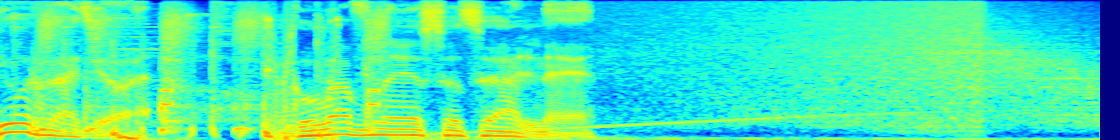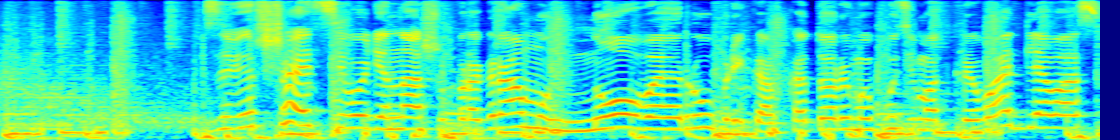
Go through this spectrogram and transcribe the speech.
Ее радио. Главное социальное. Завершает сегодня нашу программу новая рубрика, в которой мы будем открывать для вас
